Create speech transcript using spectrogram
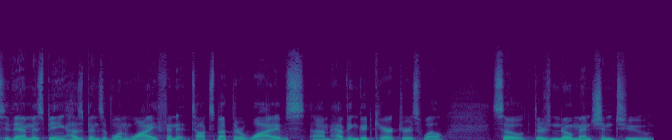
to them as being husbands of one wife, and it talks about their wives um, having good character as well. So there's no mention to,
